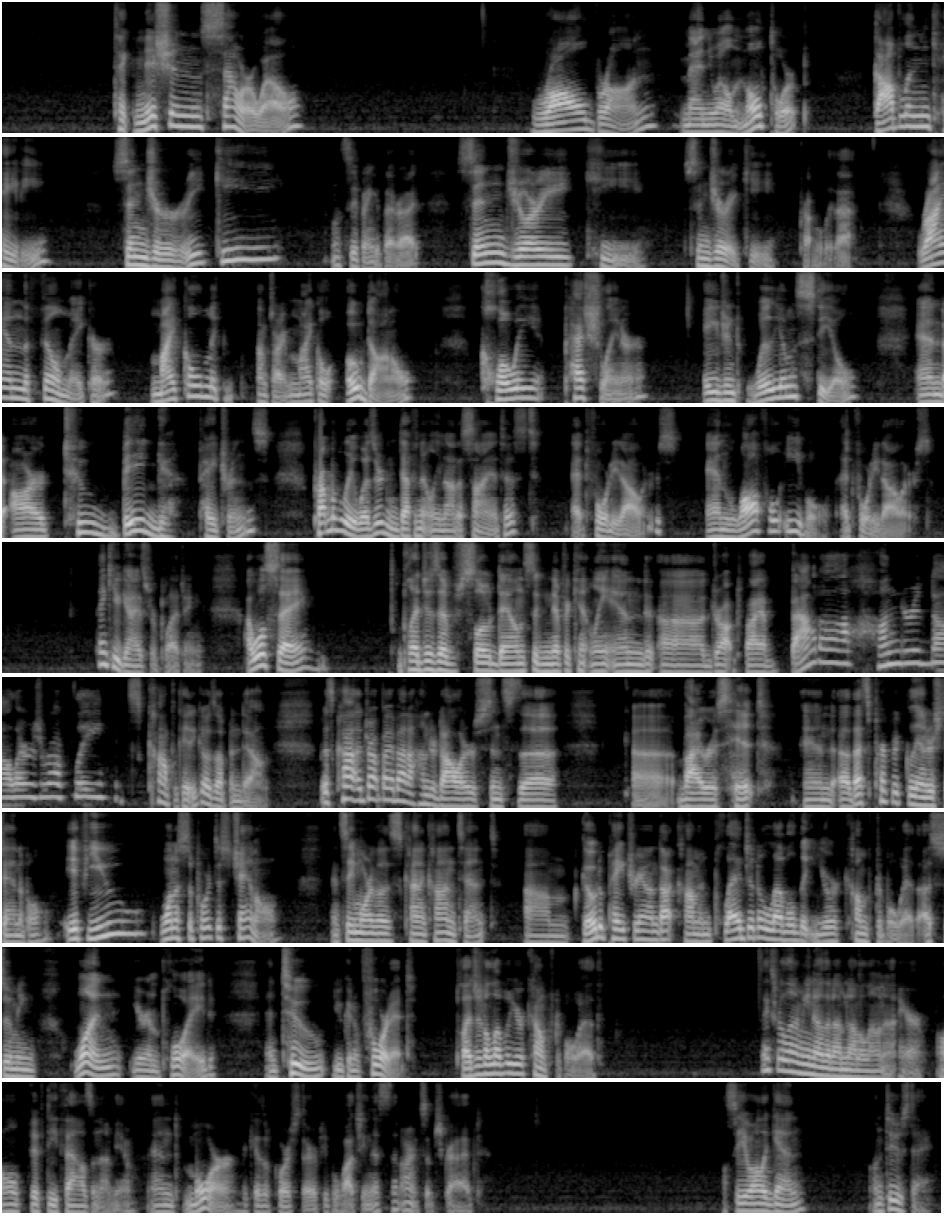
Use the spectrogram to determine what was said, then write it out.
Technician Sourwell, Rawl Braun, Manuel Noltorp, Goblin Katie, Sinjuriki, let's see if I can get that right, Sinjuriki, Sinjuriki, probably that, Ryan the Filmmaker, Michael Mc, I'm sorry, Michael O'Donnell, Chloe Peschlaner, Agent William Steele, and our two big patrons, probably a wizard and definitely not a scientist, at $40, and Lawful Evil at $40. Thank you guys for pledging. I will say, pledges have slowed down significantly and uh, dropped by about a hundred dollars roughly. It's complicated; it goes up and down, but it's dropped by about a hundred dollars since the uh, virus hit, and uh, that's perfectly understandable. If you want to support this channel and see more of this kind of content, um, go to patreon.com and pledge at a level that you're comfortable with, assuming one, you're employed, and two, you can afford it. Pledge at a level you're comfortable with. Thanks for letting me know that I'm not alone out here, all 50,000 of you, and more, because of course there are people watching this that aren't subscribed. I'll see you all again on Tuesday.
